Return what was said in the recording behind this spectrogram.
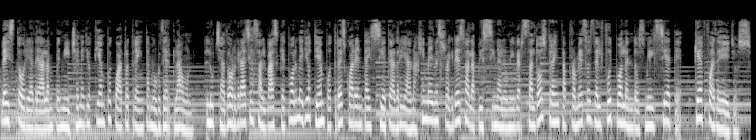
La historia de Alan Peniche Medio Tiempo 4.30 Murder Clown, luchador gracias al básquetbol Medio Tiempo 3.47 Adriana Jiménez regresa a la piscina La Universal 2.30 Promesas del fútbol en 2007, ¿qué fue de ellos?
